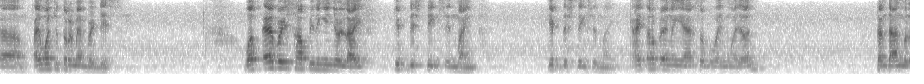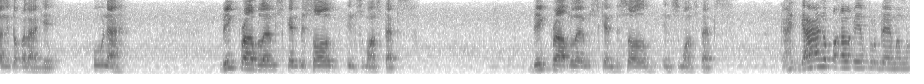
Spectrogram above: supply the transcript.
Um, I want you to remember this. Whatever is happening in your life, keep these things in mind. Keep these things in mind. Kahit ano pa yung nangyayari sa buhay mo ngayon, tandaan mo lang ito palagi. Una, Big problems can be solved in small steps. Big problems can be solved in small steps. Kahit gaano pa kalaki ang problema mo.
